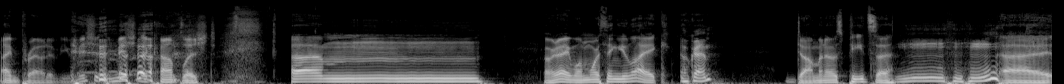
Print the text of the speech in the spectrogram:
I'm proud of you. Mission mission accomplished. Um. All right, one more thing you like. Okay. Domino's Pizza. Mm-hmm. Uh,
